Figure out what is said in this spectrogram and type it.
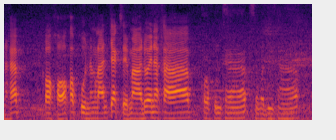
นะครับ ก็ขอขอบคุณทางร้านแจ็คเสมาด้วยนะครับ ขอบคุณครับ สวัสดีครับ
